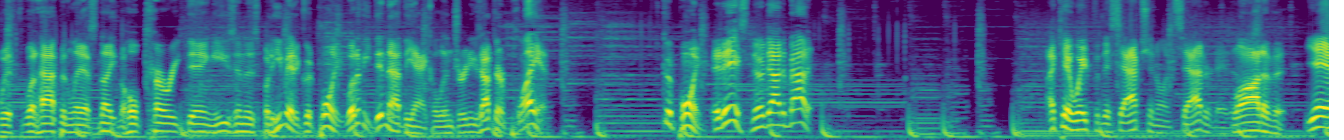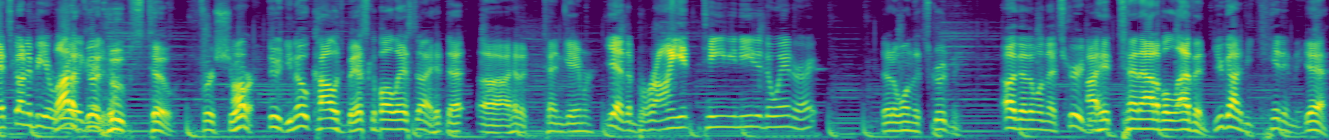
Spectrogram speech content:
with what happened last night, the whole Curry thing. He's in this, but he made a good point. What if he didn't have the ankle injury and he's out there playing? Good point. It is, no doubt about it. I can't wait for this action on Saturday. A lot of it. Yeah, it's going to be a, a lot really of good, good hoops too. For sure, oh, dude. You know college basketball last night. I hit that. Uh, I had a ten gamer. Yeah, the Bryant team you needed to win, right? They're the one that screwed me. Oh, they're the one that screwed you. I hit ten out of eleven. You got to be kidding me. Yeah.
